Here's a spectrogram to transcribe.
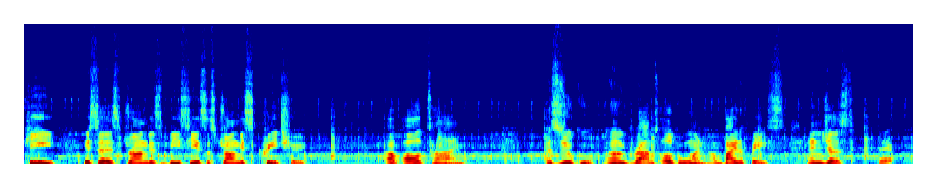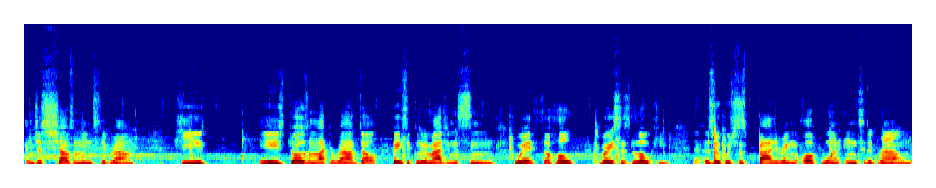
He is the strongest beast. He is the strongest creature of all time. Izuku uh, grabs All For One uh, by the face and just and just shoves him into the ground. He he throws him like a rag doll. Basically, imagine the scene with the Hulk versus Loki. Izuku's just battering off one into the ground.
